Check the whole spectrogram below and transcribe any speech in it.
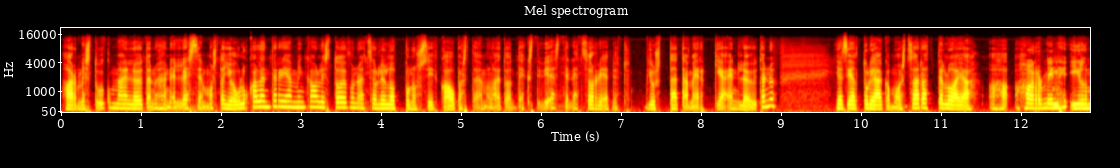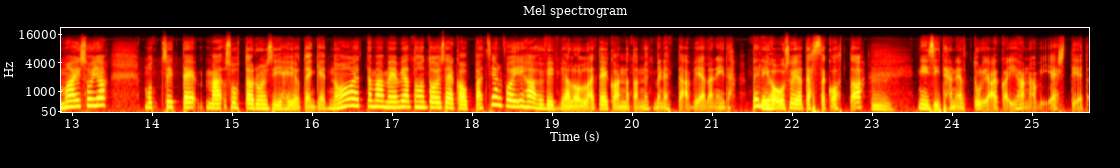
harmistui, kun mä en löytänyt hänelle semmoista joulukalenteria, minkä olisi toivonut, että se oli loppunut siitä kaupasta ja mä laitoin tekstiviestin, että sori, että nyt just tätä merkkiä en löytänyt. Ja sieltä tuli aikamoista sadattelua ja ha- harmin ilmaisuja, mutta sitten mä suhtauduin siihen jotenkin, että no, että mä menen vielä tuohon toiseen kauppaan, että siellä voi ihan hyvin vielä olla, että ei kannata nyt menettää vielä niitä pelihousuja tässä kohtaa. Mm. Niin sitten häneltä tuli aika ihana viesti, että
